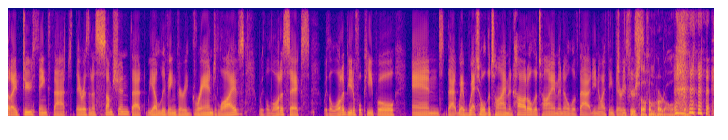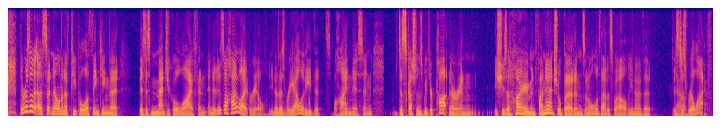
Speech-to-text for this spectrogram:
but I do think that there is an assumption that we are living very grand lives with a lot of sex, with a lot of beautiful people, and that we're wet all the time and hard all the time and all of that. You know, I think there Speak is for this- yourself. I'm hard all the time. there is a, a certain element of people are thinking that there's this magical life and, and it is a highlight reel. You know, there's reality that's behind this and discussions with your partner and issues at home and financial burdens and all of that as well, you know, that is Yeah. just real life.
